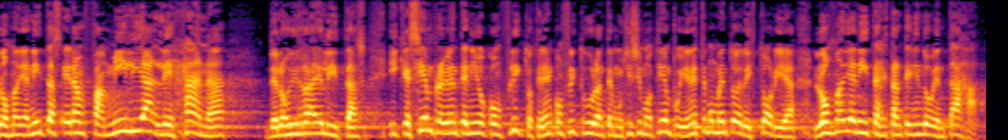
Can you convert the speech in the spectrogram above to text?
Los madianitas eran familia lejana de los israelitas y que siempre habían tenido conflictos, tenían conflictos durante muchísimo tiempo y en este momento de la historia los madianitas están teniendo ventaja,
